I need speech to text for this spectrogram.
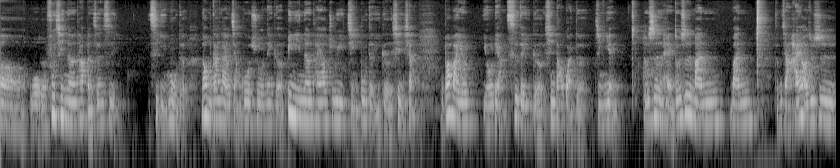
呃，我我父亲呢，他本身是是乙木的。然后我们刚才有讲过说，那个病因呢，他要注意颈部的一个现象。我爸爸有有两次的一个心导管的经验，都是嘿，都是蛮蛮怎么讲？还好就是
